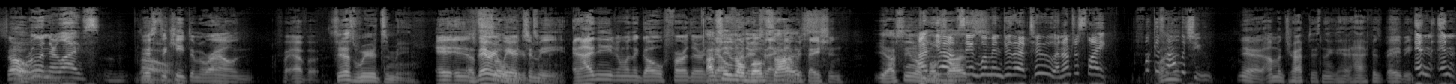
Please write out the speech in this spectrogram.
So oh. ruin their lives. Mm-hmm. just to Oh. keep them around forever. See, that's weird to me. It, it is That's very so weird, weird to to me. me. and I didn't even want to go further. I've delve seen it on further both that sides. Conversation. Yeah, I've seen it on I, both yeah, sides. I've seen women do that too, and I'm just like, the fuck is wrong with you? Yeah, I'm gonna trap this nigga half his baby. And and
